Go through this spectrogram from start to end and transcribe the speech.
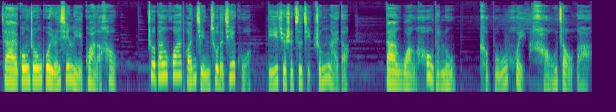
在宫中贵人心里挂了号，这般花团锦簇的结果，的确是自己争来的，但往后的路，可不会好走了。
